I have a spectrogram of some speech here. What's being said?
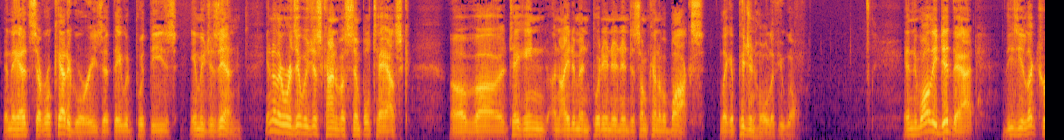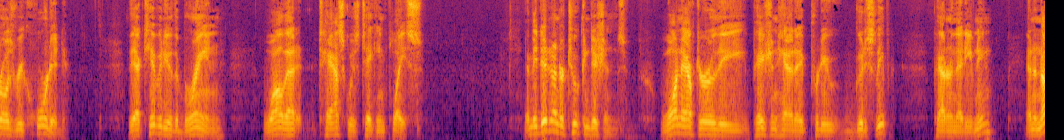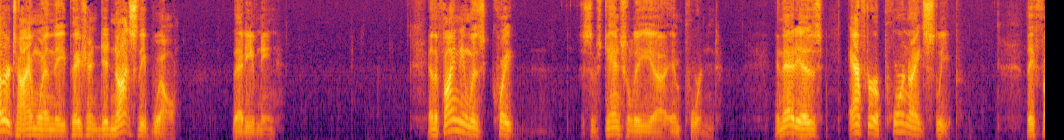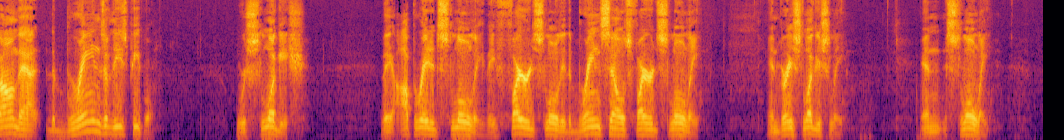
And they had several categories that they would put these images in. In other words, it was just kind of a simple task of uh, taking an item and putting it into some kind of a box, like a pigeonhole, if you will. And while they did that, these electrodes recorded the activity of the brain while that task was taking place. And they did it under two conditions. One after the patient had a pretty good sleep pattern that evening, and another time when the patient did not sleep well that evening. And the finding was quite substantially uh, important. And that is after a poor night's sleep, they found that the brains of these people were sluggish. They operated slowly. They fired slowly. The brain cells fired slowly and very sluggishly and slowly.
